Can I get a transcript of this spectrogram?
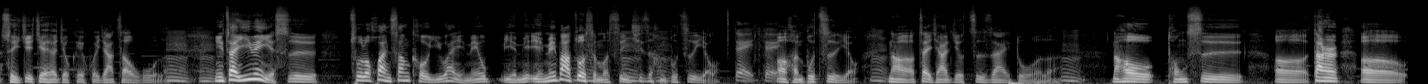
所以就接下来就可以回家照顾了。嗯嗯，因为在医院也是除了换伤口以外，也没有也没也没办法做什么事情，其实很不自由。对对，哦，很不自由。嗯，那在家里就自在多了。嗯，然后同事呃，当然呃。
